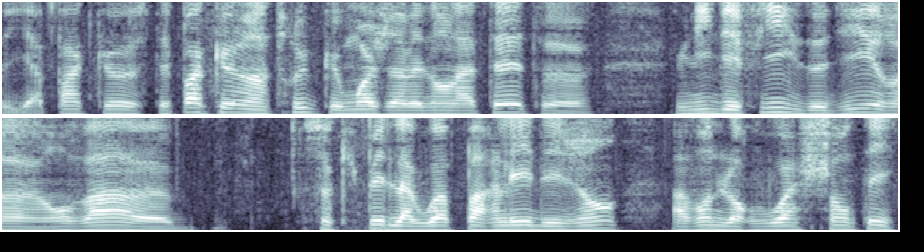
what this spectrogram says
il pas que, c'était pas qu'un truc que moi j'avais dans la tête, euh, une idée fixe de dire euh, on va euh, s'occuper de la voix parlée des gens avant de leur voix chanter.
